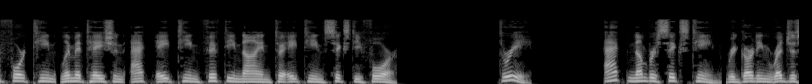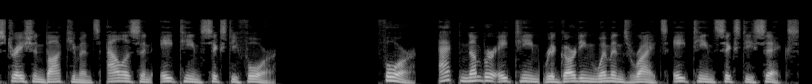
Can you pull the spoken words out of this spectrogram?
14 Limitation Act 1859 to 1864. 3. Act No. 16 regarding registration documents Allison, 1864. 4. Act No. 18 regarding women's rights 1866.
